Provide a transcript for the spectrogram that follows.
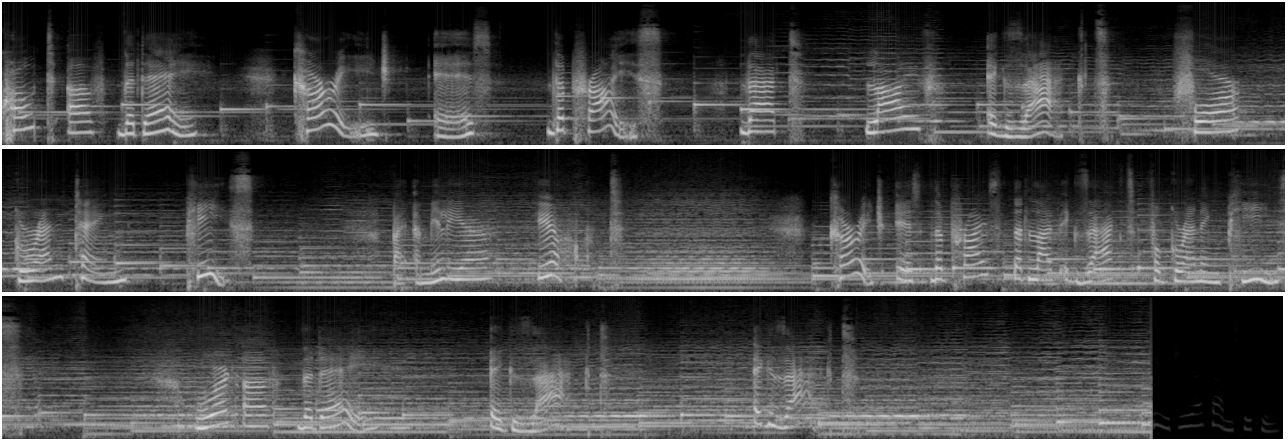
Quote of the day Courage is the price that life exacts for granting peace by Amelia Earhart. Courage is the price that life exacts for granting peace. Word of the day exact. Exact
